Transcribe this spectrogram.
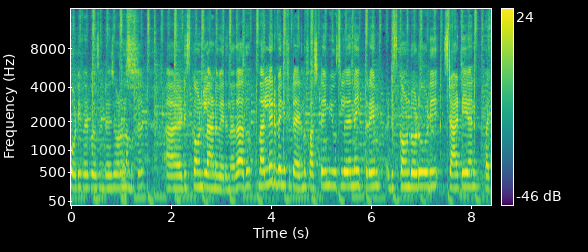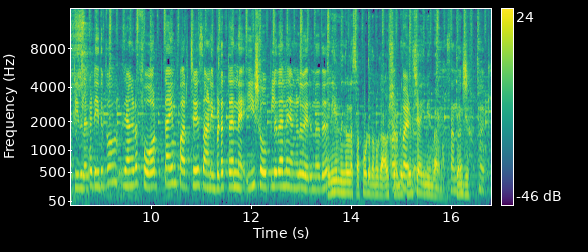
ഫോർട്ടി ഫൈവ് പെർസെന്റേജോളം നമുക്ക് ഡിസ്കൗണ്ടിലാണ് വരുന്നത്. അത് നല്ലൊരു ബെനിഫിറ്റ് ആയിരുന്നു. ഫസ്റ്റ് ടൈം യൂസിൽ തന്നെ ഇത്രയും ഡിസ്കൗണ്ടോടുകൂടി സ്റ്റാർട്ട് ചെയ്യാൻ പറ്റിയതില്ല ബട്ട് ഇതിപ്പോൾ ഞങ്ങളുടെ ഫോർത്ത് ടൈം പർച്ചേസ് ആണ് ഇവിടെ തന്നെ ഈ ഷോപ്പിൽ തന്നെ ഞങ്ങൾ വരുന്നത്. ഇനിയും നിങ്ങളുടെ സപ്പോർട്ട് നമുക്ക് ആവശ്യമുണ്ട്. തീർച്ചയായും ഇനിയും വരണം. സന്തോഷം. ഓക്കെ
